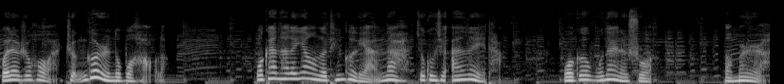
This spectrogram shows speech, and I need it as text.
回来之后啊，整个人都不好了。我看他的样子挺可怜的，就过去安慰他。我哥无奈地说：“老妹儿啊，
